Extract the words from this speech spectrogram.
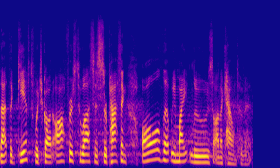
that the gift which God offers to us is surpassing all that we might lose on account of it.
